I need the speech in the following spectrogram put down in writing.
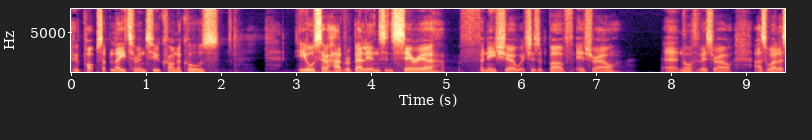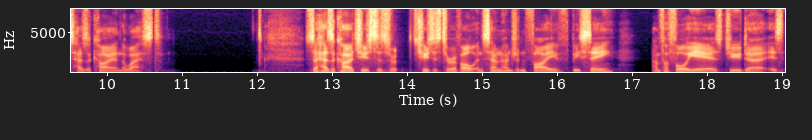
who pops up later in 2 Chronicles. He also had rebellions in Syria, Phoenicia, which is above Israel, uh, north of Israel, as well as Hezekiah in the west. So Hezekiah chooses, chooses to revolt in 705 BC, and for four years, Judah is,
